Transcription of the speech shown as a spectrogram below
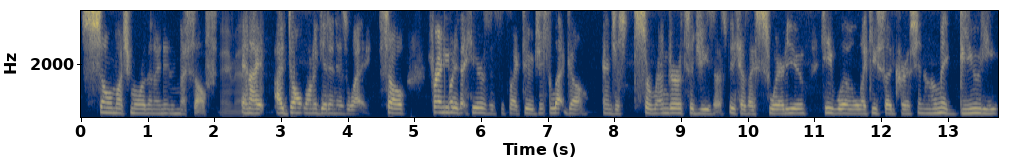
so much more than I knew myself. Amen. And I, I don't want to get in his way. So for anybody that hears this, it's like, dude, just let go and just surrender to Jesus because I swear to you, he will, like you said, Chris, you know, he'll make beauty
